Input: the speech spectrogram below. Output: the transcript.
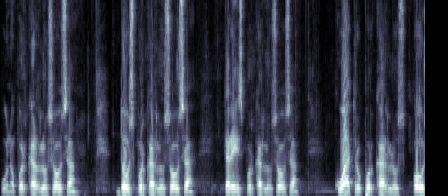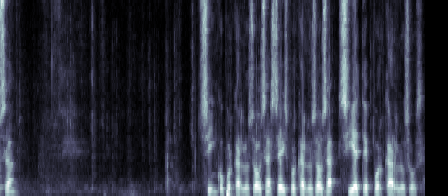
Uno por Carlos Sosa, dos por Carlos Sosa, tres por Carlos Sosa, cuatro por Carlos Osa, cinco por Carlos Sosa, seis por Carlos Sosa, siete por Carlos Sosa.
